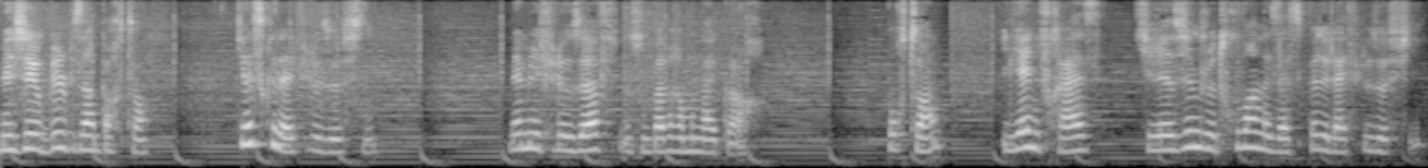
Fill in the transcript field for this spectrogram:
Mais j'ai oublié le plus important. Qu'est-ce que la philosophie? Même les philosophes ne sont pas vraiment d'accord. Pourtant, il y a une phrase qui résume, je trouve, un des aspects de la philosophie.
